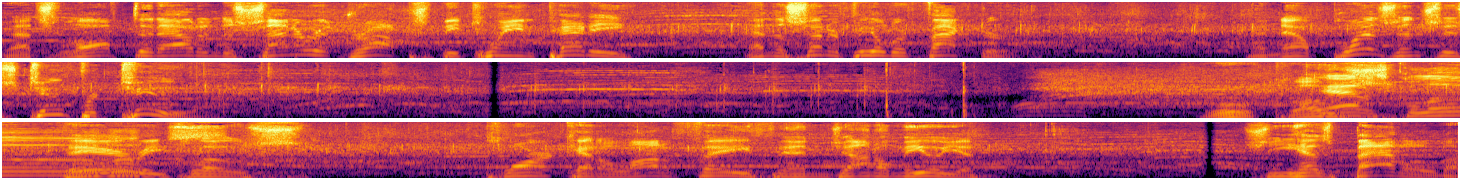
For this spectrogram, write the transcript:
That's lofted out into center. It drops between Petty and the center fielder Factor. And now Pleasants is two for two. Whoa, close. That was close. Very close. Clark had a lot of faith in John Amelia. She has battled.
